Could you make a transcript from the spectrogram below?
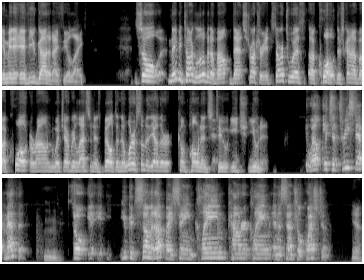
I mean if you got it I feel like. So maybe talk a little bit about that structure. It starts with a quote. There's kind of a quote around which every lesson is built and then what are some of the other components to each unit? Well, it's a three-step method. Mm. So it, it, you could sum it up by saying claim, counterclaim, and essential question. Yeah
